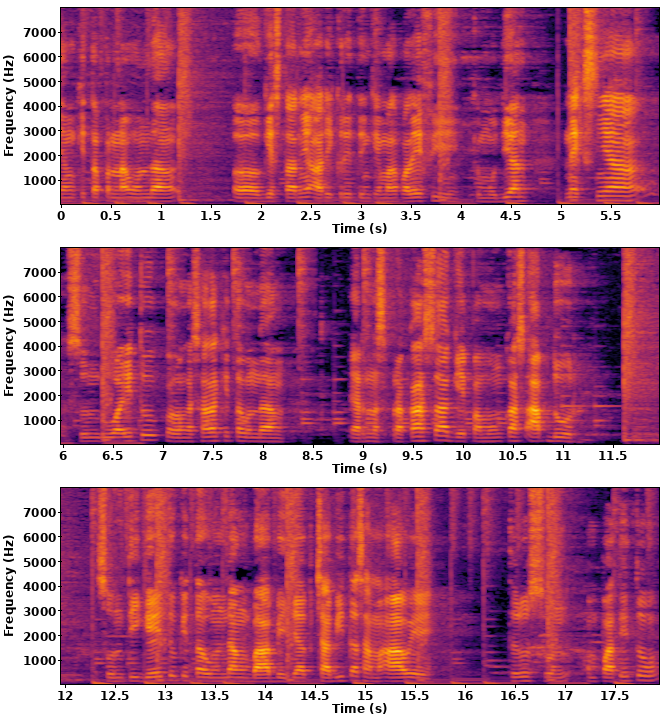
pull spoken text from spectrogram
yang kita pernah undang eh, gestarnya Ari Kriting Kemal Palevi. Kemudian nextnya Sun 2 itu kalau nggak salah kita undang Ernest Prakasa, G. Pamungkas, Abdur. Sun 3 itu kita undang Babe Cabita sama Awe terus Sun 4 itu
